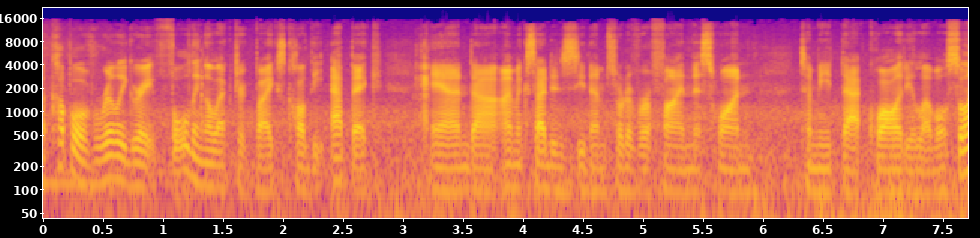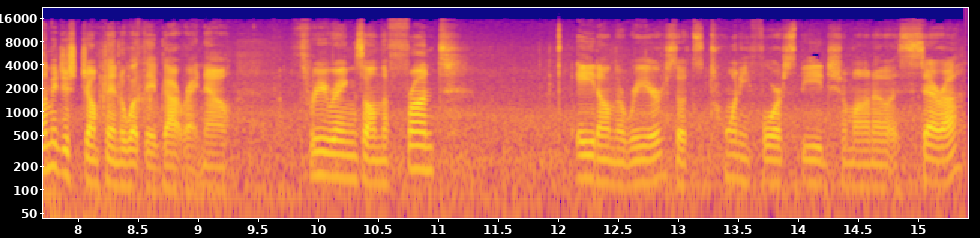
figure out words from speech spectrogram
a couple of really great folding electric bikes called the Epik, and uh, I'm excited to see them sort of refine this one to meet that quality level. So let me just jump into what they've got right now. Three rings on the front, eight on the rear, so it's 24 speed Shimano Acera.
